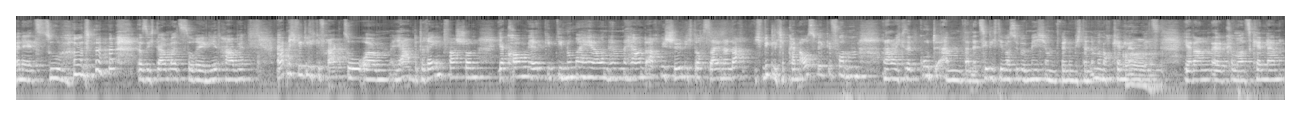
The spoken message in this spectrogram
wenn er jetzt zuhört, dass ich damals so reagiert habe. Er hat mich wirklich gefragt, so ähm, ja, bedrängt fast schon, ja komm, er gibt die Nummer her und hin und her und ach, wie schön ich doch sei. Und dann dachte ich wirklich, ich habe keinen Ausweg gefunden. Und dann habe ich gesagt, gut, ähm, dann erzähle ich dir was über mich und wenn du mich dann immer noch kennenlernen Ah. willst, ja, dann äh, können wir uns kennenlernen.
